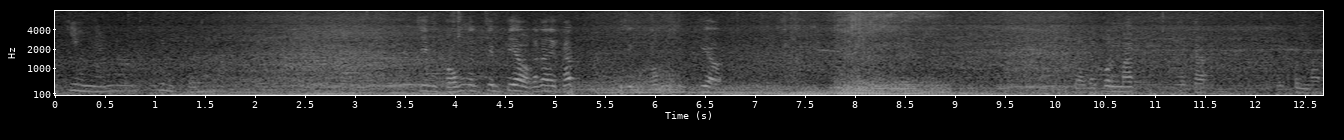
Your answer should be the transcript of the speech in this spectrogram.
ำจิ้มหยังเนาะจิ้มผงจิ้มขมน้ำจิ้มเปรี้ยวก็ได้ครับ จิ้มขมจิ้มเปรี้ยวอยากจะคนมักนะครับเป็นคนมัก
